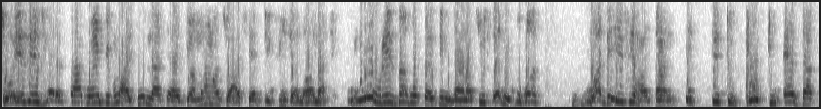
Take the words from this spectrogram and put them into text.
So it is very sad when people are saying that uh, John Mahama should accept defeat and all that. No reasonable person in Ghana should say this because what the EC has done is, to prove to us that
